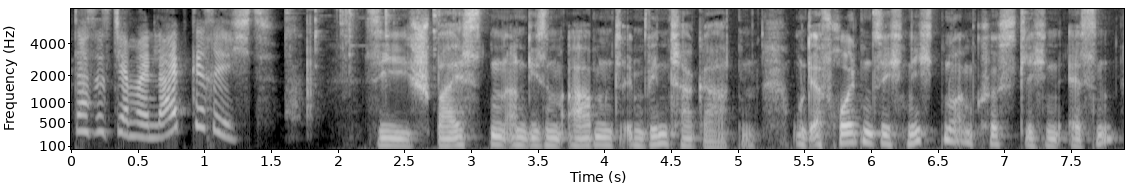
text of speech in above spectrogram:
Das ist ja mein Leibgericht. Sie speisten an diesem Abend im Wintergarten und erfreuten sich nicht nur am köstlichen Essen,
